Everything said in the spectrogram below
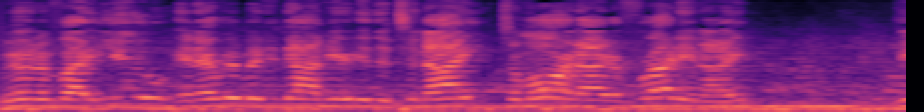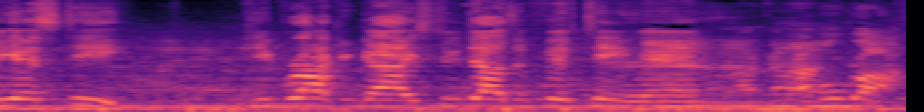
We're going to invite you and everybody down here either tonight, tomorrow night, or Friday night. BST, keep rocking, guys. 2015, man. Rock on. Rebel Rock.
